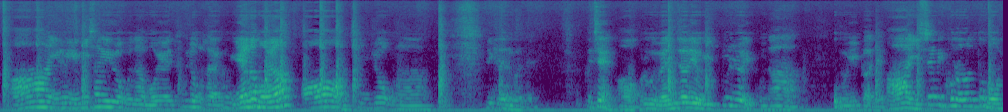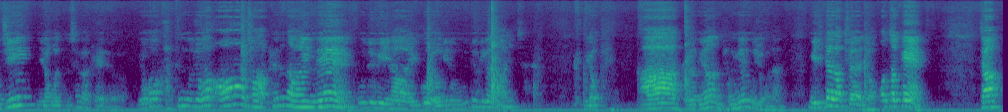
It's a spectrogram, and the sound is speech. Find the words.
아, 이름이 의미상의 주어구나. 뭐얘 투부정사야. 그럼 얘가 뭐야? 어, 진주어구나. 이렇게 되는 거지. 그치? 어, 그리고 왼절이 여기 뚫려 있구나. 여기까지. 아, 이 세미콜론은 또 뭐지? 이런 것도 생각해야 돼요. 요거 같은 구조가, 어, 저 앞에도 나와 있네. 우드비 나와 있고, 여기도 우드비가 나와 있잖아. 이렇게. 아, 그러면 병렬 구조구나. 일단락 줘야죠. 어떻게? 자,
